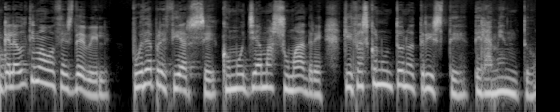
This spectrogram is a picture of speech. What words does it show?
Aunque la última voz es débil, puede apreciarse cómo llama a su madre, quizás con un tono triste, de lamento.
